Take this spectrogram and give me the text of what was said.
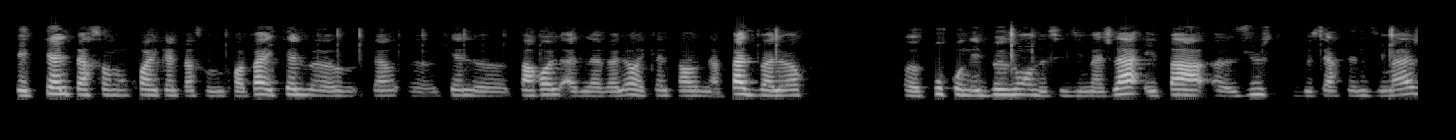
et quelles personnes on croit et quelles personnes on ne croit pas et quelle, euh, quelle parole a de la valeur et quelle parole n'a pas de valeur pour qu'on ait besoin de ces images-là et pas juste de certaines images,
